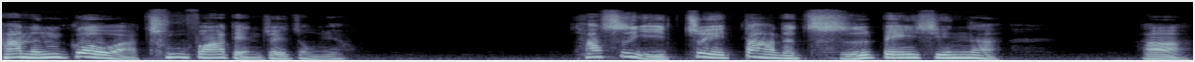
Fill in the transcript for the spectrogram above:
他能够啊，出发点最重要，他是以最大的慈悲心呐，啊，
